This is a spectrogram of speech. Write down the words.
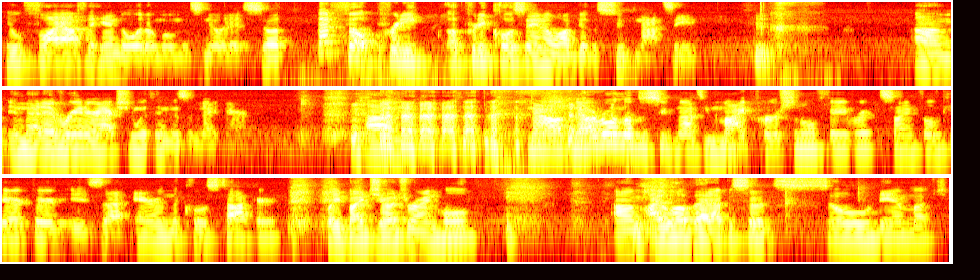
he'll fly off the handle at a moment's notice. So that felt pretty a pretty close analog to the Soup Nazi. um, in that every interaction with him is a nightmare. Um, now, now everyone loves the Soup Nazi. My personal favorite Seinfeld character is uh, Aaron the Close Talker, played by Judge Reinhold. Um, I love that episode so damn much.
